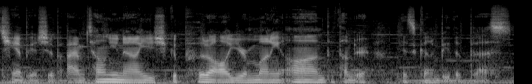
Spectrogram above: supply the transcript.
championship. I'm telling you now, you should put all your money on the Thunder. It's going to be the best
